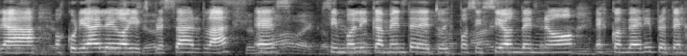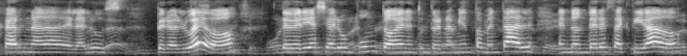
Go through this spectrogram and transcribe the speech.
la oscuridad del ego y expresarla, es simbólicamente de tu disposición de no esconder y proteger nada de la luz. Pero luego debería llegar un punto en tu entrenamiento mental en donde eres activado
